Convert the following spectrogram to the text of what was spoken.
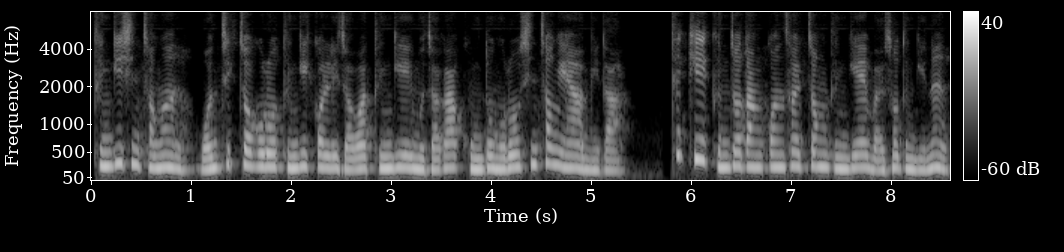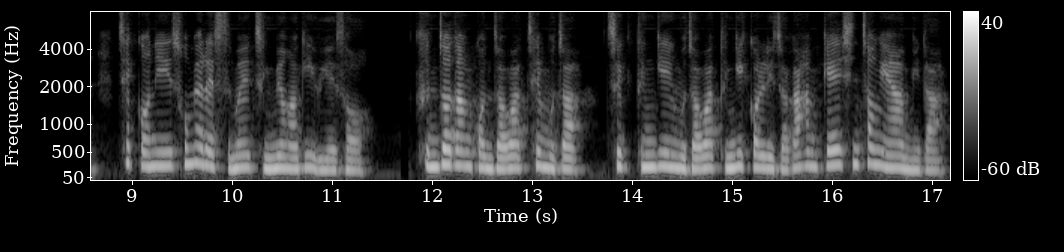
등기 신청은 원칙적으로 등기 권리자와 등기 의무자가 공동으로 신청해야 합니다. 특히 근저당권 설정 등기의 말소 등기는 채권이 소멸했음을 증명하기 위해서 근저당권자와 채무자, 즉 등기 의무자와 등기 권리자가 함께 신청해야 합니다.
